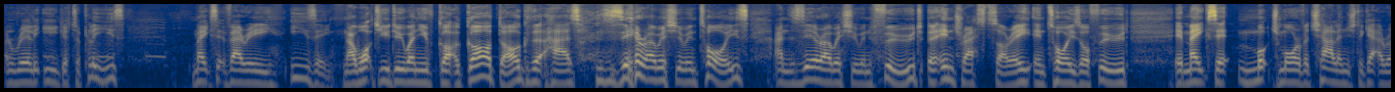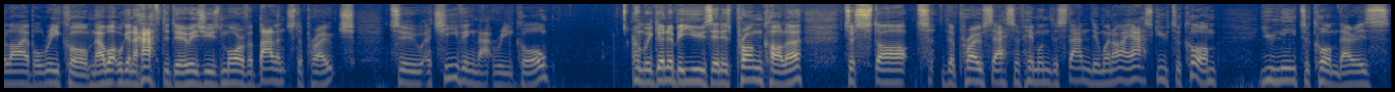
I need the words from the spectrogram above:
and really eager to please makes it very easy. Now, what do you do when you've got a guard dog that has zero issue in toys and zero issue in food, uh, interest, sorry, in toys or food? It makes it much more of a challenge to get a reliable recall. Now, what we're gonna have to do is use more of a balanced approach to achieving that recall. And we're going to be using his prong collar to start the process of him understanding when I ask you to come, you need to come. There is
